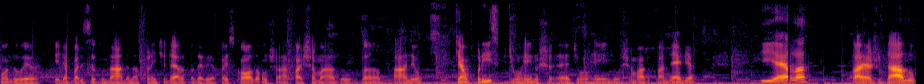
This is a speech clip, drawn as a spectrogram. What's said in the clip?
quando ele apareceu do nada na frente dela quando ela ia para a escola, um rapaz chamado Van Fanel, que é um príncipe de um reino eh, de um reino chamado Fanélia. E ela vai ajudá-lo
